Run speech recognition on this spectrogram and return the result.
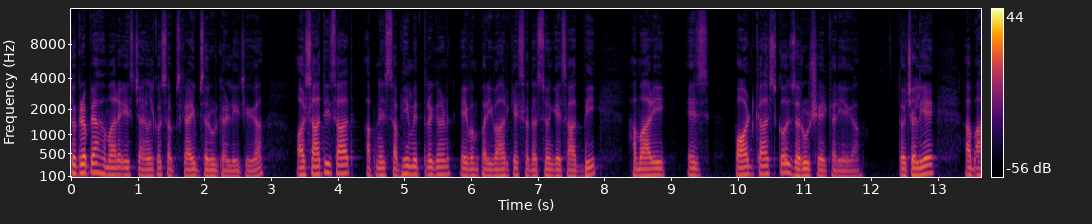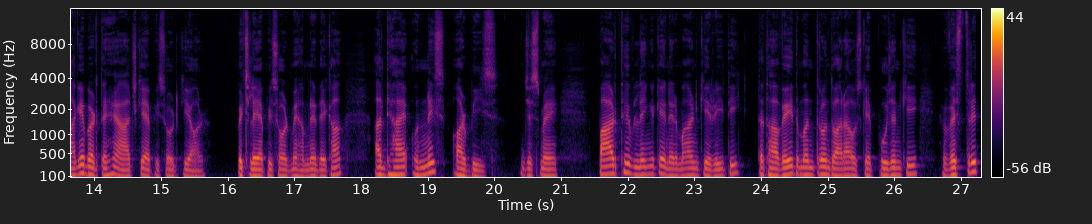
तो कृपया हमारे इस चैनल को सब्सक्राइब ज़रूर कर लीजिएगा और साथ ही साथ अपने सभी मित्रगण एवं परिवार के सदस्यों के साथ भी हमारी इस पॉडकास्ट को ज़रूर शेयर करिएगा। तो चलिए, अब आगे बढ़ते हैं आज के एपिसोड की ओर। पिछले एपिसोड में हमने देखा अध्याय 19 और 20 जिसमें पार्थिव लिंग के निर्माण की रीति तथा वेद मंत्रों द्वारा उसके पूजन की विस्तृत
